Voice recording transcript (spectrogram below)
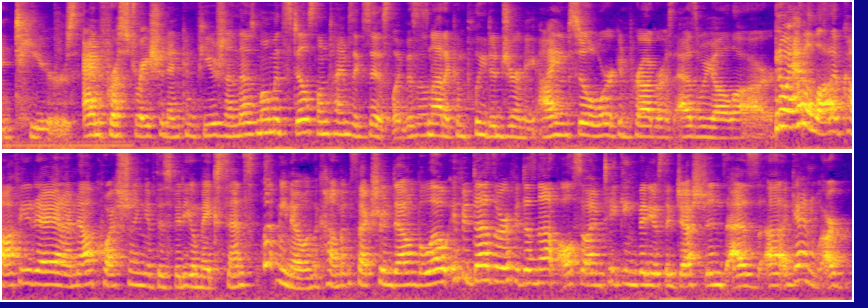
and tears and frustration and confusion. And those moments still sometimes exist. Like this is not a completed journey. I am still a work in progress as we all are. You know I had a lot of coffee today and I'm now questioning if this video makes sense. Let me know in the comment section down below. If it does or if it does not also I'm taking video suggestions as uh, again our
